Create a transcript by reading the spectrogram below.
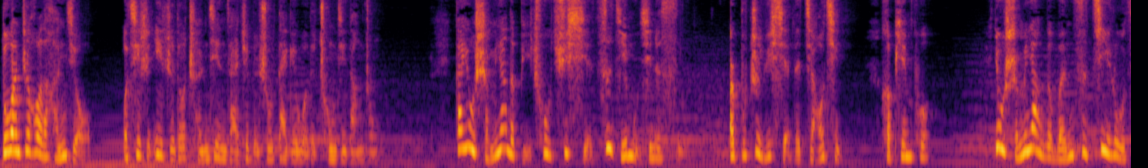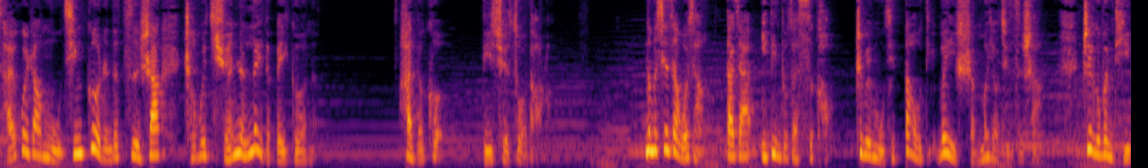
读完之后的很久，我其实一直都沉浸在这本书带给我的冲击当中。该用什么样的笔触去写自己母亲的死，而不至于显得矫情和偏颇？用什么样的文字记录，才会让母亲个人的自杀成为全人类的悲歌呢？汉德克的确做到了。那么现在，我想大家一定都在思考，这位母亲到底为什么要去自杀？这个问题，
